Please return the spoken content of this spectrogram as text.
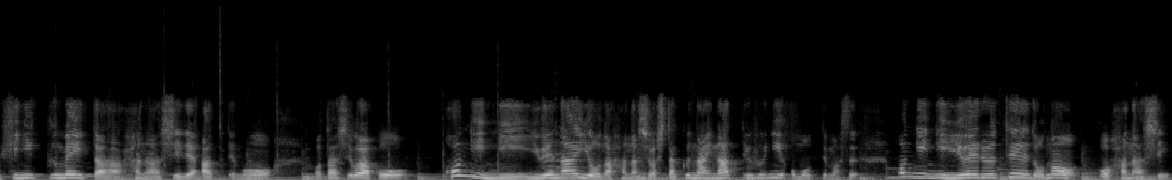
皮肉めいた話であっても私はこう本人に言えないような話はしたくないなっていうふうに思ってます。本人に言える程度のこう話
